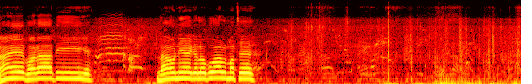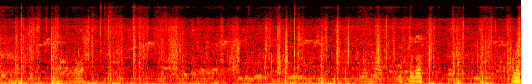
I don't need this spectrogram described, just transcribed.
নাই ভরা দিয়ে নাও নিয়ে গেল বোয়াল মাছে। অনেক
